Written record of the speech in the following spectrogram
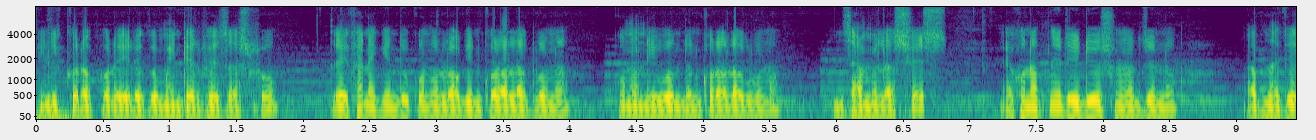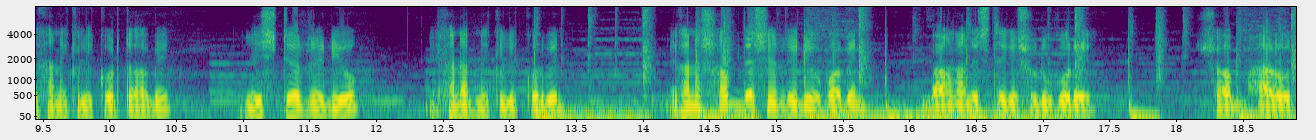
ক্লিক করার পরে এরকম ইন্টারফেস আসব। তো এখানে কিন্তু কোনো লগ করা লাগল না, কোনো নিবন্ধন করা লাগল না। ঝামেলা শেষ। এখন আপনি রেডিও শোনার জন্য আপনাকে এখানে ক্লিক করতে হবে। লিস্টের রেডিও, এখানে আপনি ক্লিক করবেন। এখানে সব দেশের রেডিও পাবেন। বাংলাদেশ থেকে শুরু করে সব ভারত,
